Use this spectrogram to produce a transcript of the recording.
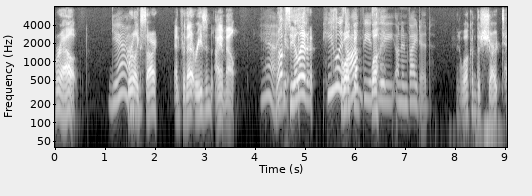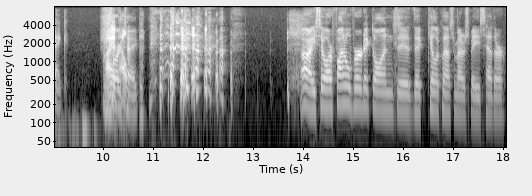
we're out. Yeah. We're like, "Sorry." And for that reason, I am out. yeah. Well, you're- see you later. He was Welcome- obviously uninvited. Welcome to Shark Tank. I am out. Tank. All right, so our final verdict on the the Killer Klowns from Outer Space, Heather.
